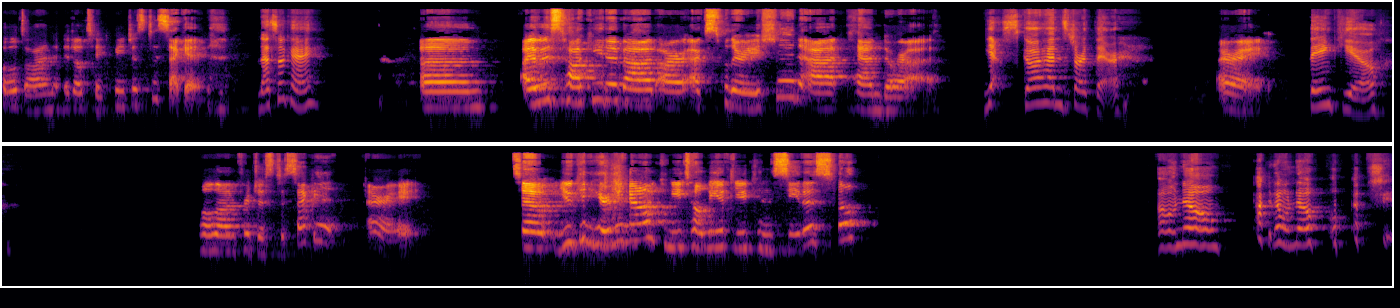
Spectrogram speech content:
Hold on, it'll take me just a second. That's okay. Um, I was talking about our exploration at Pandora. Yes, go ahead and start there. All right. Thank you. Hold on for just a second. All right. So you can hear me now. Can you tell me if you can see this still? Oh no. I don't know. she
